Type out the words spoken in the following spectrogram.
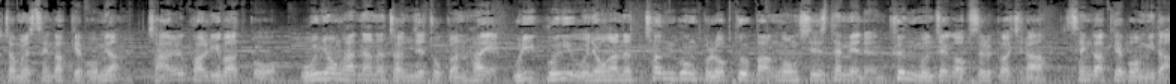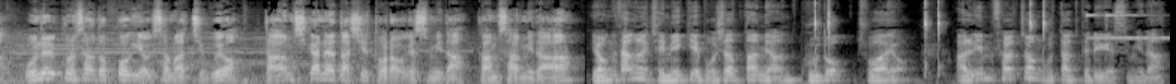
다는 점을 생각해보면 잘 관리받고 운용한다는 전제 조건 하에 우리 군이 운용하는 천궁 블록2 방공 시스템에는 큰 문제가 없을 것이라 생각해봅니다. 오늘 군사 돋보기 여기서 마치고요. 다음 시간에 다시 돌아오겠습니다. 감사합니다. 영상을 재밌게 보셨다면 구독, 좋아요, 알림 설정 부탁드리겠습니다.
